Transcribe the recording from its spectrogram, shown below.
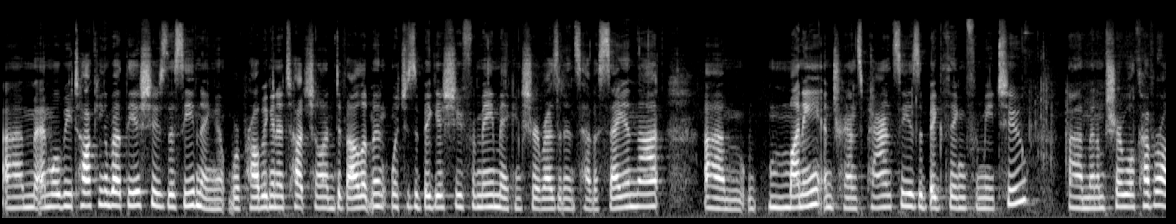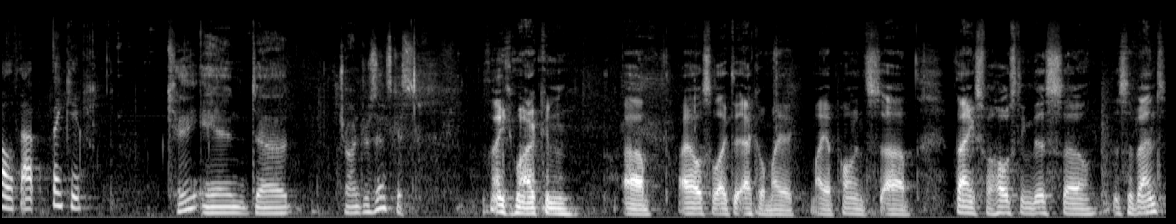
Um, and we'll be talking about the issues this evening. We're probably going to touch on development, which is a big issue for me, making sure residents have a say in that. Um, money and transparency is a big thing for me too. Um, and I'm sure we'll cover all of that. Thank you. Okay, and uh, John Drusinskas. Thank you, Mark. And um, I also like to echo my, my opponent's uh, thanks for hosting this, uh, this event.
